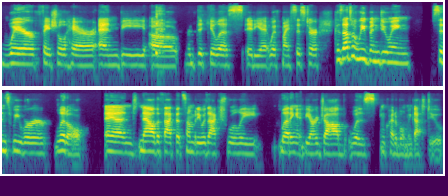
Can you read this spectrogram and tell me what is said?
wear facial hair and be a ridiculous idiot with my sister because that's what we've been doing since we were little. And now the fact that somebody was actually letting it be our job was incredible. And we got to do,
